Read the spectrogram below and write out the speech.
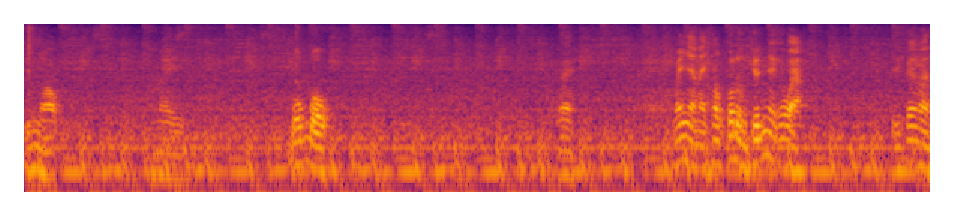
91 này 4 bù đây. Mấy nhà này không có đường chính nha các bạn. Thì cái mình.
